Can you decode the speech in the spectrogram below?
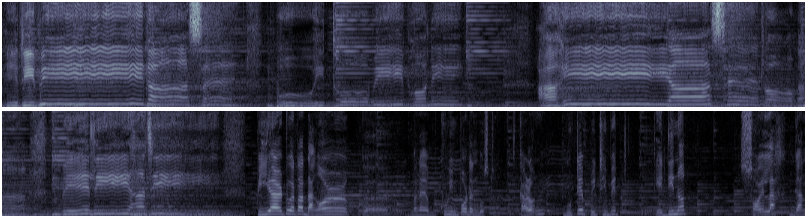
ৰিবি গাছে বৈ থবি ভনী। আহি আছে ৰঙা বেলি আজি। পি আৰটো এটা ডাঙৰ মানে খুব ইম্পৰ্টেণ্ট বস্তু। কাৰণ গোটেই পৃথিৱীত এদিনত ছয় লাখ গান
